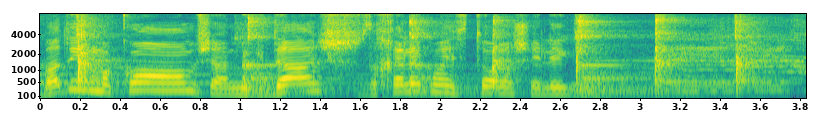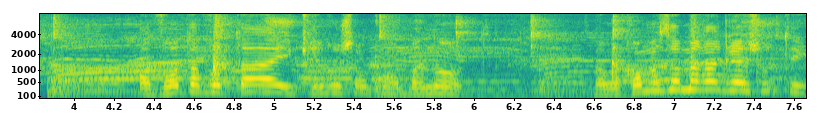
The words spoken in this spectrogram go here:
באתי ממקום שהמקדש זה חלק מההיסטוריה שלי גם. אבות אבותיי הקריבו שם קורבנות. והמקום הזה מרגש אותי.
